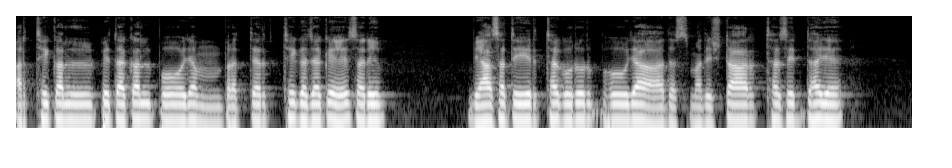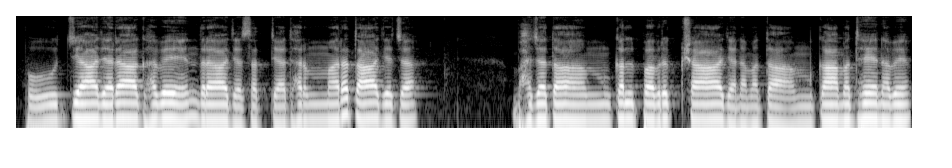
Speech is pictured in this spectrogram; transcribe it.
अर्थिकल्पितकल्पोऽयं प्रत्यर्थिगजकेसरि। व्यासतीर्थगुरुर्भूयादस्मदिष्टार्थसिद्धये। पूज्याय राघवेन्द्राय सत्यधर्मरताय च। भजतां कल्पवृक्षाय नमतां कामधेनवे।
